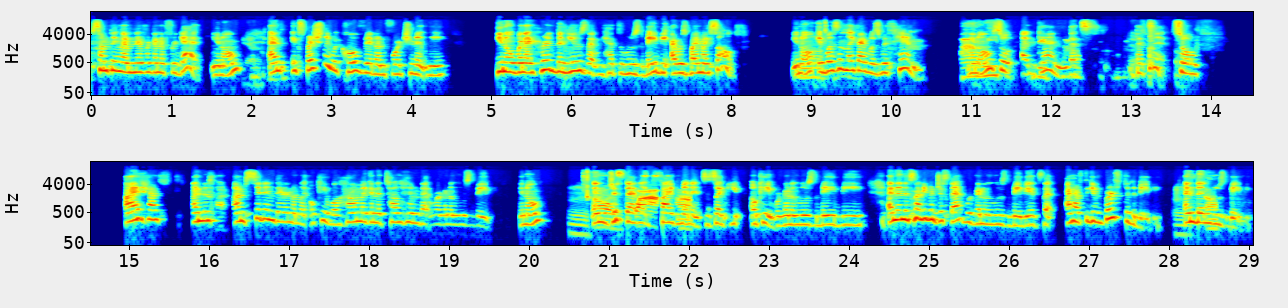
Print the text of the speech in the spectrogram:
something that I'm never gonna forget, you know? Yeah. And especially with COVID, unfortunately, you know, when I heard the news that we had to lose the baby, I was by myself. You know, Mm. it wasn't like I was with him, Ah you know. oui. So again, that's that's it. So I have and then I'm sitting there and I'm like, okay, well, how am I gonna tell him that we're gonna lose the baby? You know? Mm. And Oh, just that like wow. five minutes, it's like you, okay, we're gonna lose the baby, and then it's not even just that we're gonna lose the baby. It's that I have to give birth to the baby Mm. and then Oh. lose the baby.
